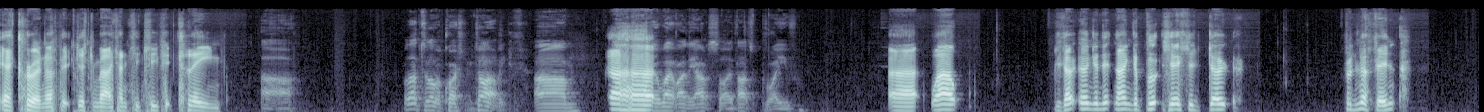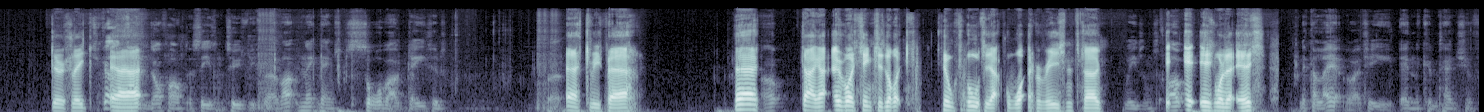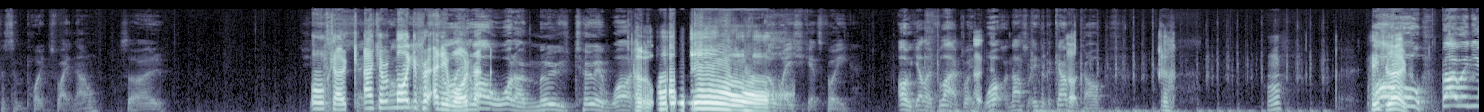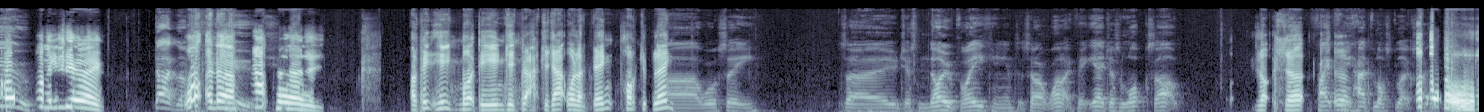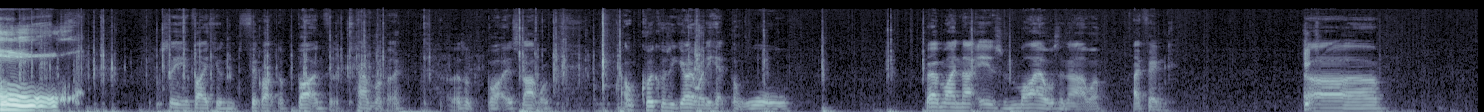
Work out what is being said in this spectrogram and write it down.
Yeah, true enough. It's just a matter of to keep it clean. Uh, well, that's another question entirely. Um, Uh, go right around the outside. That's brave. uh, well, you don't earn the nickname the Butchers, you don't for nothing. Seriously, She uh, uh, off after season two. To be fair, that nickname's sort of outdated. uh, to be fair. Uh, Oh, dang it, everyone seems to like still talk to that for whatever reason, so reasons. it, Oh, it is what it is. Nicolette are actually in the contention for some points right now, so. Also, as a reminder "Oh, for anyone- Oh, what a move! Two in one. Oh, No way she gets free. Oh, yellow flag. Wait, uh, what? And that's not even the camera uh, car. Uh, who blew? Oh, bowing you! Oh, what are you doing? That looks What on huge. happened? I think he might be injured after that one, I think, possibly. Uh, we'll see. So, just no braking into turn one, I think. Yeah, just locks up. Locks up. Thankfully, had lost looks. Oh! We'll see if I can figure out the button for the camera, though. There's a button, it's that one. How quick was he going when he hit the wall? Bear in mind, that is miles an hour, I think. Uh,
